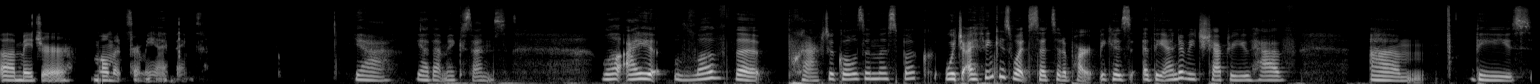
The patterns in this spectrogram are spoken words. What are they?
a major moment for me, I think. Yeah, yeah, that makes sense. Well, I love the practicals in this book, which I think is what sets it apart because at the end of each chapter you have um, these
